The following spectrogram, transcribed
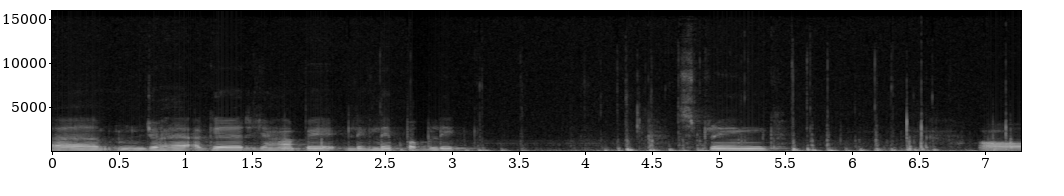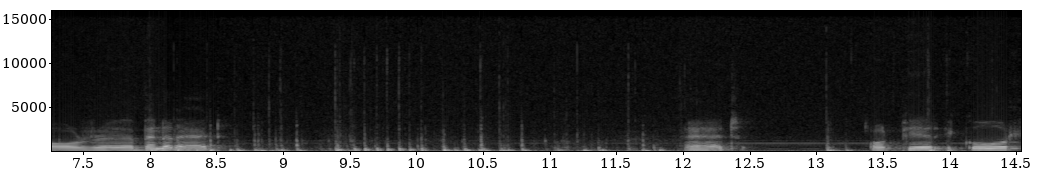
जो है, अगर यहाँ पे लिख लें पब्लिक स्ट्रिंग और बैनर ऐड ऐड और फिर एक और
